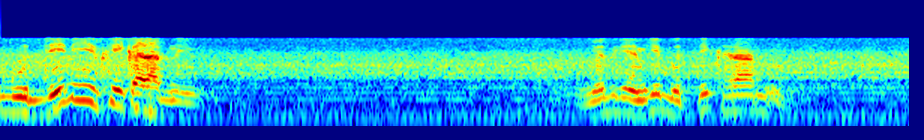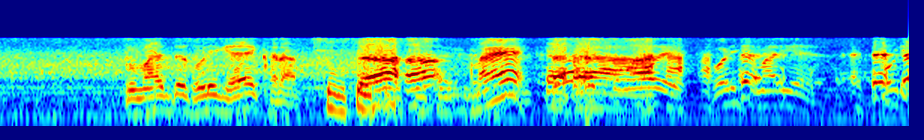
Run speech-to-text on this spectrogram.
बुद्धि भी इसकी खराब नहीं बुद्ध की इनकी बुद्धि खराब नहीं तुम्हारी तो थोड़ी है खराब मैं? तुम्हारी थोड़ी तुम्हारी है थोड़ी।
